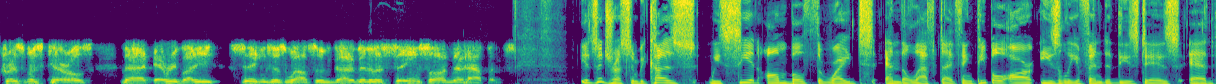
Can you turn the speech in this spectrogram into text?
Christmas carols that everybody sings as well. So we've got a bit of a sing song that happens. It's interesting because we see it on both the right and the left. I think people are easily offended these days. Ed,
